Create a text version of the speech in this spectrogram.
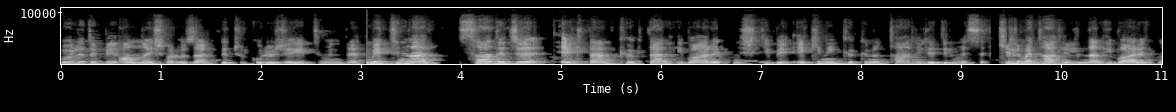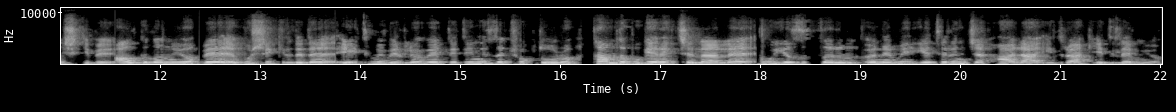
böyle de bir anlayış var. Özellikle Türkoloji eğitiminde. Metinler sadece ekten, kökten ibaretmiş gibi, ekinin kökünün tahlil edilmesi, kelime tahlilinden ibaretmiş gibi algılanıyor ve bu şekilde de eğitimi veriliyor ve dediğiniz de çok doğru. Tam da bu gerekçelerle bu yazıtların önemi yeterince hala idrak edilemiyor.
